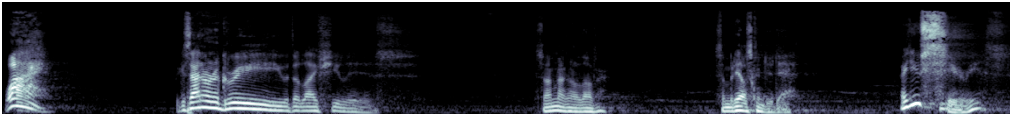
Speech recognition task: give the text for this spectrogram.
Why? Because I don't agree with the life she lives. So I'm not going to love her. Somebody else can do that. Are you serious?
